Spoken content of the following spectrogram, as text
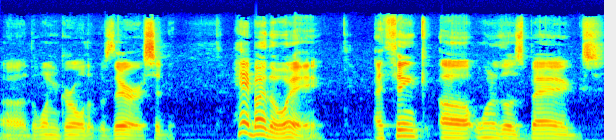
uh, the one girl that was there, said, "Hey, by the way, I think uh, one of those bags,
